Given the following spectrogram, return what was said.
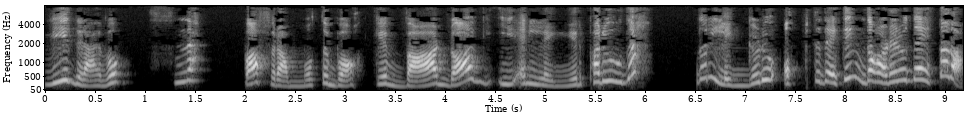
vi dreiv og snappa fram og tilbake hver dag i en lengre periode. Da legger du opp til dating. Da har dere jo data, da.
